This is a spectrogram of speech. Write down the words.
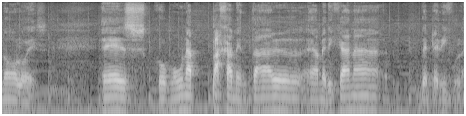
no lo es. Es como una paja mental americana de película.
